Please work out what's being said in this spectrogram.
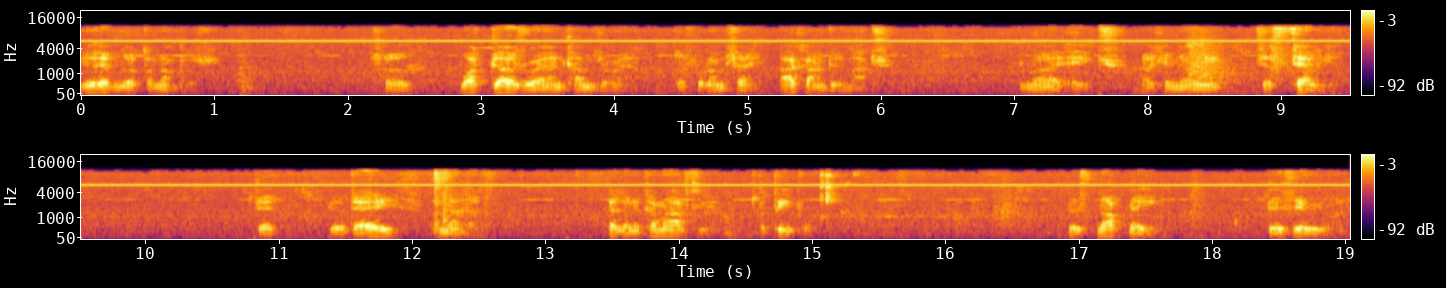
You haven't got the numbers. So what goes around comes around. That's what I'm saying. I can't do much my age. I can only just tell you that your days are numbered. They're going to come after you, the people. There's not me. There's everyone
